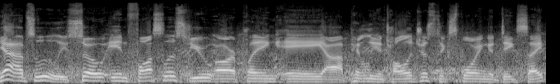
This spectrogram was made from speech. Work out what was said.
Yeah, absolutely. So in Fossilis, you are playing a uh, paleontologist exploring a dig site.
